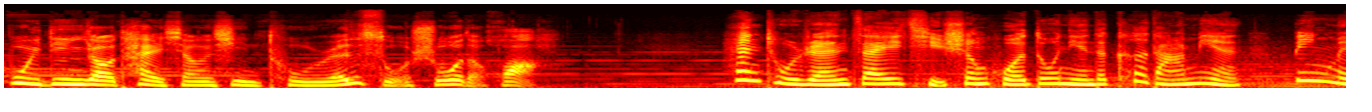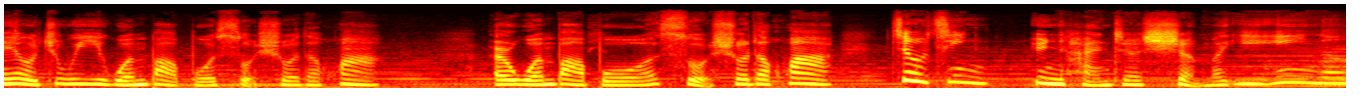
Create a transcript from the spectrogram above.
不一定要太相信土人所说的话。和土人在一起生活多年的克达缅，并没有注意文保博所说的话，而文保博所说的话，究竟蕴含着什么意义呢？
